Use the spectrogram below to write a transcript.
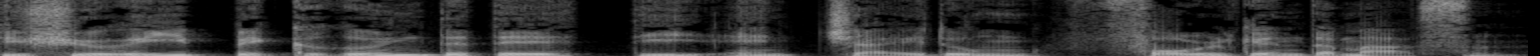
die Jury begründete die Entscheidung folgendermaßen.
